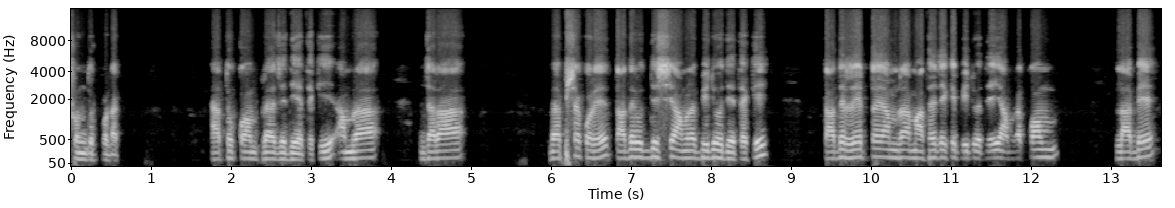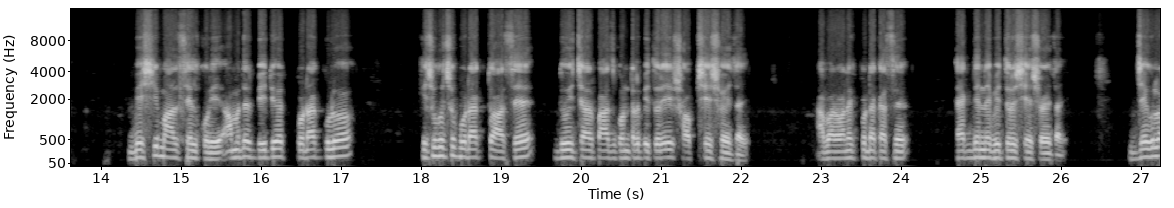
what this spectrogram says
সুন্দর প্রোডাক্ট এত কম প্রাইজে দিয়ে থাকি। আমরা যারা ব্যবসা করে, তাদের উদ্দেশ্যে আমরা ভিডিও দিয়ে থাকি। তাদের রেটটাই আমরা মাথায় রেখে ভিডিও দেই। আমরা কম লাভে বেশি মাল সেল করি। আমাদের ভিডিওর প্রোডাক্টগুলো কিছু কিছু প্রোডাক্ট তো আছে, দুই, চার, পাঁচ ঘণ্টার ভিতরেই সব শেষ হয়ে যায়। আবার অনেক প্রোডাক্ট আছে, একদিনের ভিতরে শেষ হয়ে যায়। যেগুলো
